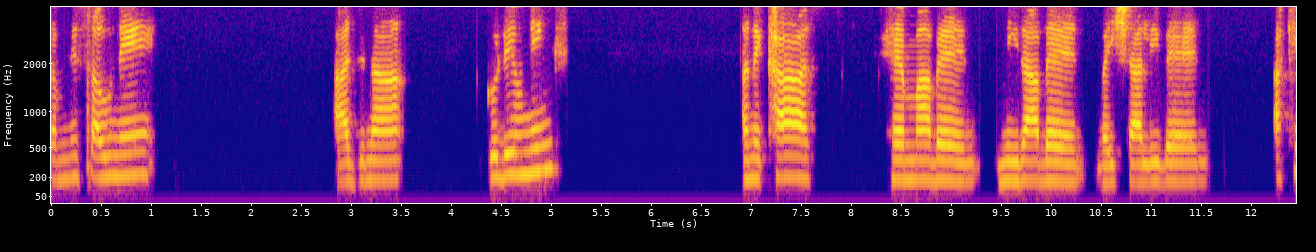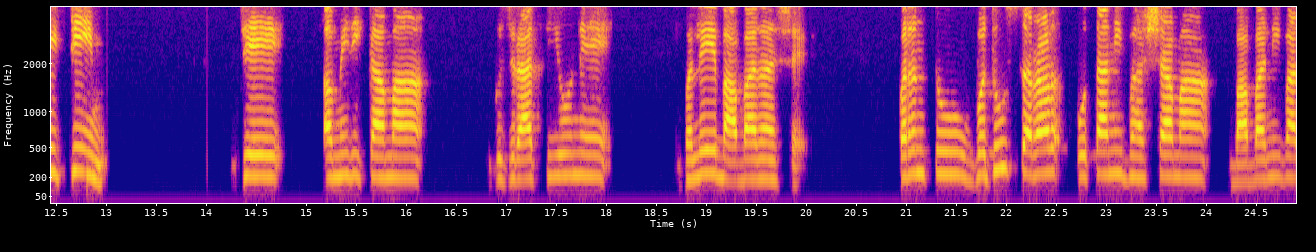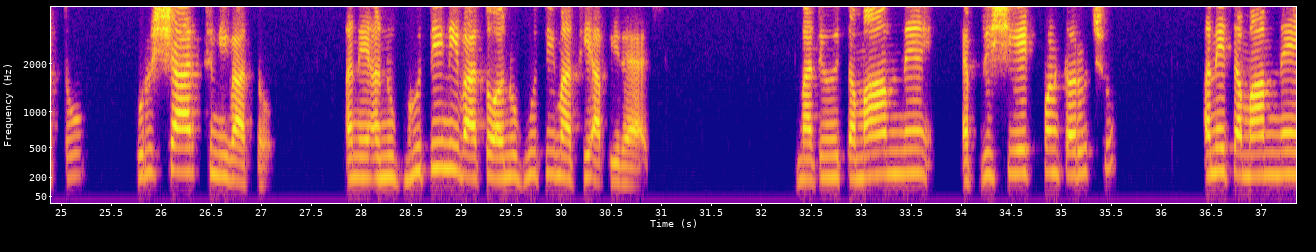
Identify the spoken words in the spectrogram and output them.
તમને સૌને આજના ગુડ ઇવનિંગ અને ખાસ હેમાબેન, મીરાબેન, વૈશાલીબેન, આખી ટીમ જે અમેરિકામાં ગુજરાતીઓને ભલે બાબાના છે, પરંતુ વધુ સરળ પોતાની ભાષામાં બાબાની વાતો, પુરુષાર્થની વાતો અને અનુભૂતિની વાતો અનુભૂતિમાંથી આપી રહ્યા છે. માટે હું તમામને એપ્રિશિએટ પણ કરું છું અને તમામને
